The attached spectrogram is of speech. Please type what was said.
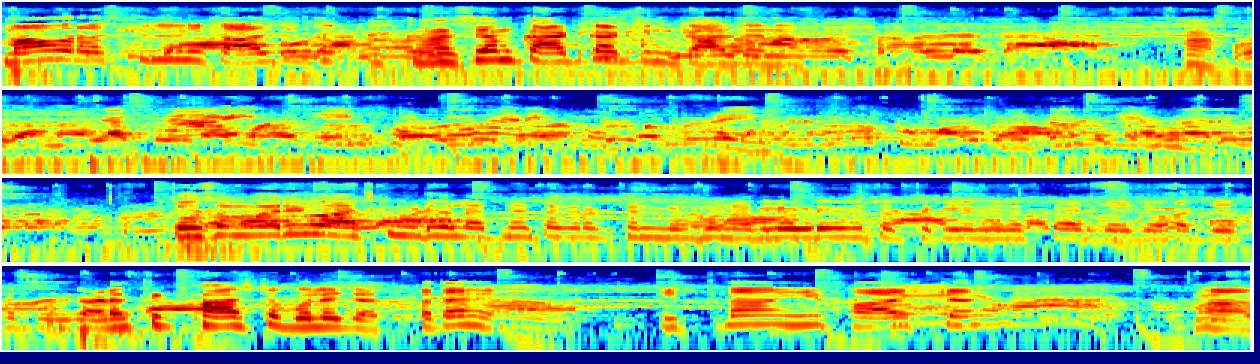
माँ वो रस्सी से निकाल देते घासे हम काट काट के निकाल देना। हाँ। है है तो संगवारी को आज की वीडियो इतने तक रखते हैं। मिलते हैं अगले वीडियो में। तब तक के लिए नमस्कार। जय जोहर जय छत्तीसगढ़ फास्ट बोले जाते पता है? हाँ। इतना ही फास्ट है। हाँ। हाँ।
